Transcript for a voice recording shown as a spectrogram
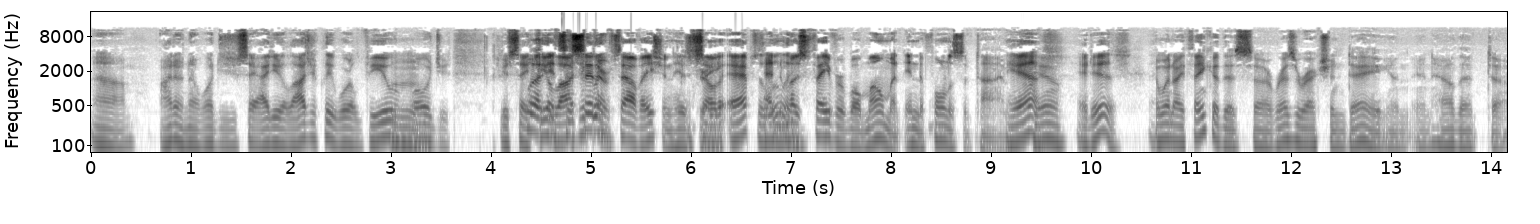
Um, I don't know. What did you say? Ideologically, worldview. Mm-hmm. What would you you say? Well, it's theologically, the center of salvation history. So, absolutely. And the most favorable moment in the fullness of time. Yes, Yeah. it is. And when I think of this uh, Resurrection Day and, and how that uh,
